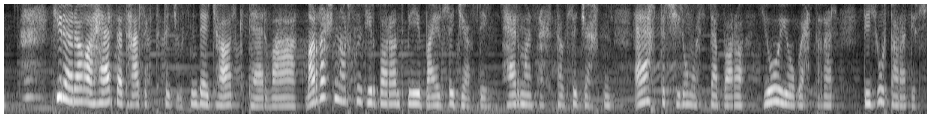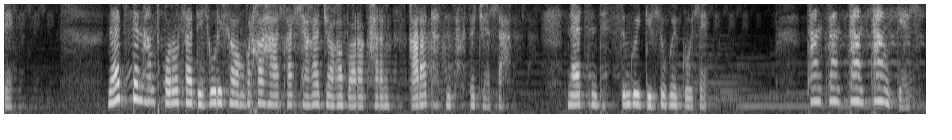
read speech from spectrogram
Тэр оройгоо хайртаа таалагдах гэж үсэндээ чоолк тайрваа. Маргааш нь орсон тэр бороонд би баярлаж явдым. Хайр маань сагс тоглож байхад нь айхтар ширүүн устай бороо юу юугүй асгараал дэлгүүрт ороод ирлээ. Найзтай нь хамт гуруулаа дэлгүүрийнхээ онгорхой хаалгаар шагааж байгаа бороог харан гараа тасан зогсож байлаа. Найз нь тэссэнгүй гэрлүүгээ гүйлээ. Цан цан цан цан гэл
